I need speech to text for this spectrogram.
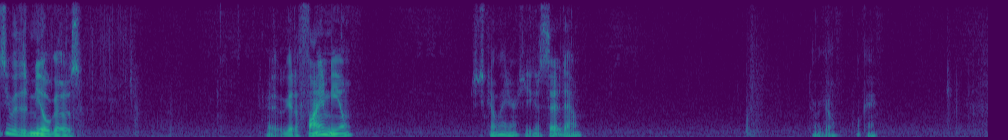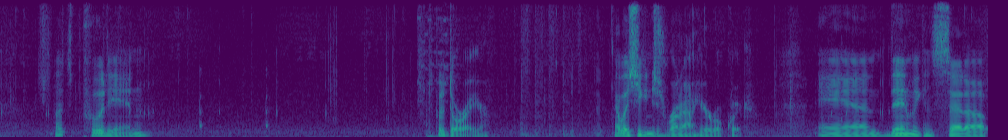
Let me see where this meal goes. We got a fine meal. She's coming here. She's gonna set it down. There we go. Okay. Let's put in... Let's put a door right here. That way she can just run out here real quick. And then we can set up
